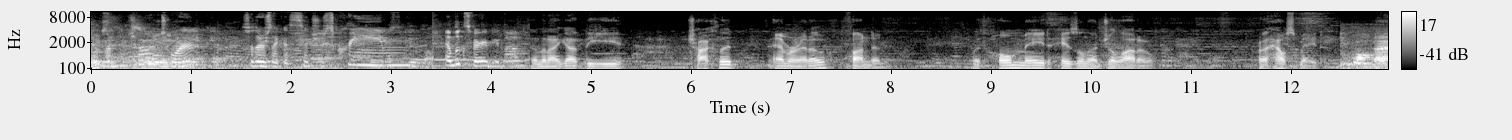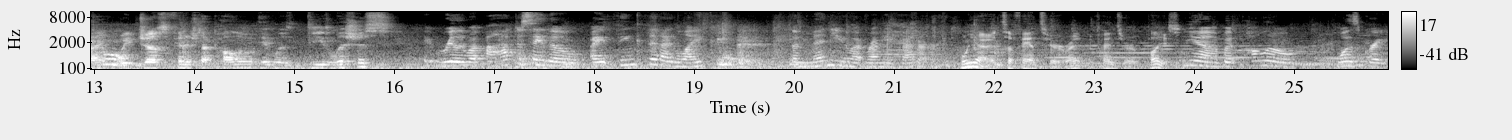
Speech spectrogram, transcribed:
Looks really Tort. good. So there's like a citrus cream. It looks very beautiful. And then I got the chocolate amaretto fondant with homemade hazelnut gelato. Or house made. Alright, we just finished at Apollo. It was delicious. It really was. I'll have to say though, I think that I like the menu at Remy better. Well, yeah, it's a fancier, right? A fancier place. Yeah, but Palo was great.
